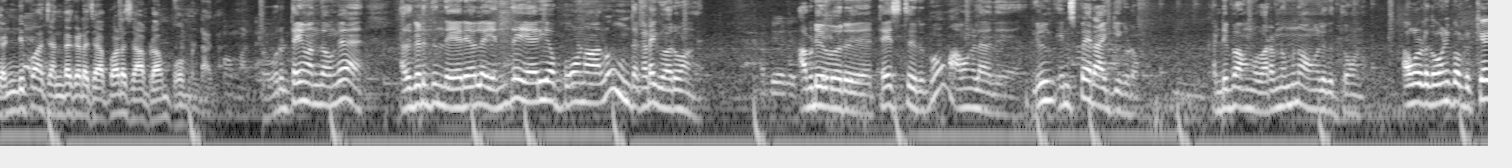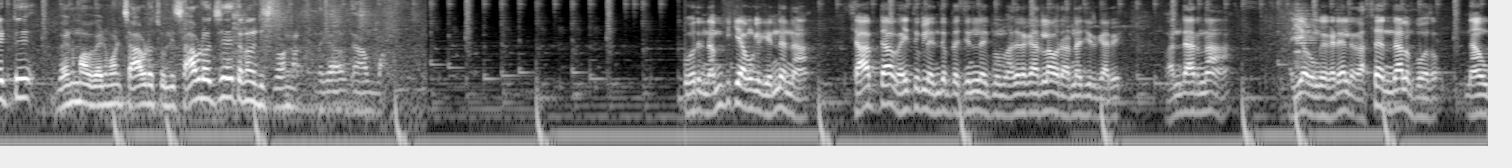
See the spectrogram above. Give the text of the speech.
கண்டிப்பாக சந்தைக்கடை சாப்பாடை சாப்பிடாம போக மாட்டாங்க. ஒரு டைம் வந்தவங்க அதுக்கடுத்து இந்த ஏரியாவில் எந்த ஏரியா போனாலும் இந்த கடைக்கு வருவாங்க. அப்படி ஒரு டேஸ்ட் இருக்கும். அவங்கள அது இன்ஸ்பயர் ஆக்கிக்கிடும். கண்டிப்பாக அவங்க வரணும்னு அவங்களுக்கு தோணும். அவங்களோட கவனிப்பு அப்படி கேட்டு வேணுமா வேணுமான்னு சாப்பிட சொல்லி சாப்பிட வச்சு தினம் அடிச்சுருவாங்க அந்த காலத்து ஆமாம் ஒரு நம்பிக்கை அவங்களுக்கு என்னென்னா சாப்பிட்டா வயிற்றுக்குள்ள எந்த பிரச்சனையும் இல்லை. இப்போ மதுரைக்காரெலாம் ஒரு அண்ணாச்சி இருக்காரு. வந்தாருன்னா ஐயா உங்கள் கடையில் ரசம் இருந்தாலும் போதும். நான்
